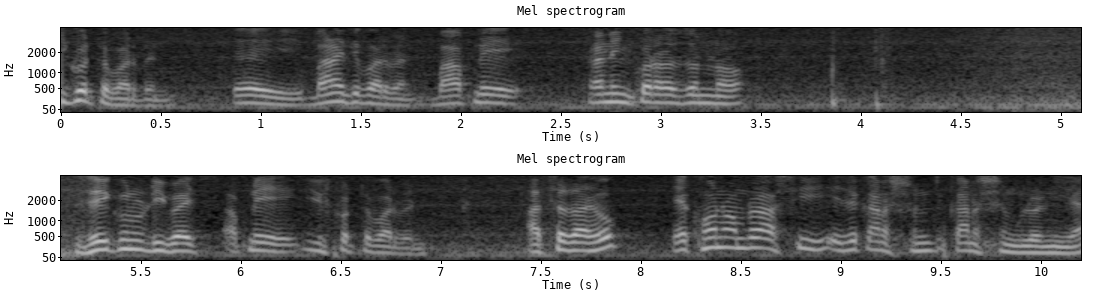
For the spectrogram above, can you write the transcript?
ই করতে পারবেন। এই বানাইতে পারবেন বা আপনি রানিং করার জন্য যে কোনো ডিভাইস আপনি ইউজ করতে পারবেন। আচ্ছা যাই হোক, এখন আমরা আসি এই যে কানেকশন কানেকশনগুলো নিয়ে।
